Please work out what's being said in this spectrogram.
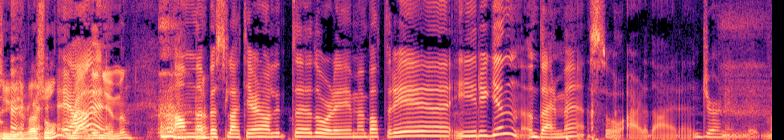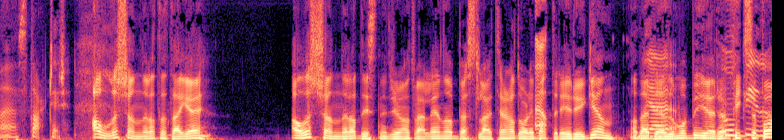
sur versjon. Ja, Randy ja. Newman. Han eh, Buzz Lightyear har litt eh, dårlig med batteri i ryggen, og dermed så er det der eh, journeyen din eh, starter. Alle skjønner at dette er gøy. alle skjønner at Disney Dreamlight Valley når Buzz Lightyear har dårlig batteri i ryggen, og det er Det- du må gjøre fikse på.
